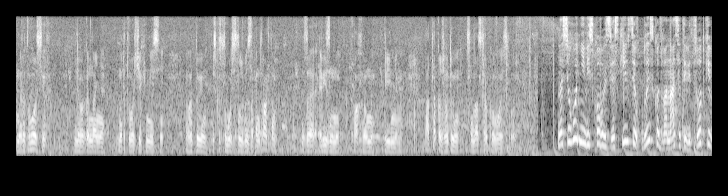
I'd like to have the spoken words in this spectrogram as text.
миротворців для виконання миротворчих місій, готуємо військовослужбовців служби за контрактом за різними фаховими рівнями, а також готуємо солдат строкової служби. На сьогодні військових зв'язківців близько 12%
